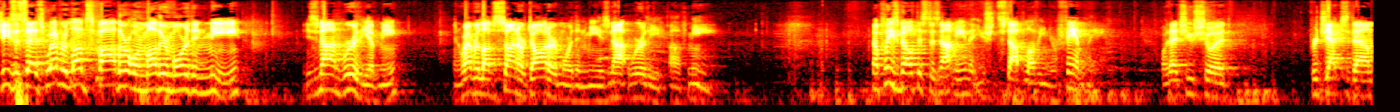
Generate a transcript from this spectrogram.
Jesus says, Whoever loves father or mother more than me is not worthy of me, and whoever loves son or daughter more than me is not worthy of me. Now, please note this does not mean that you should stop loving your family or that you should reject them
